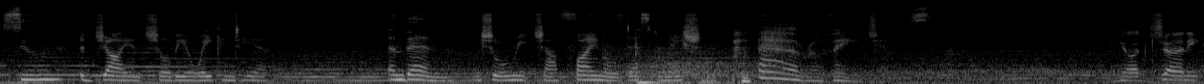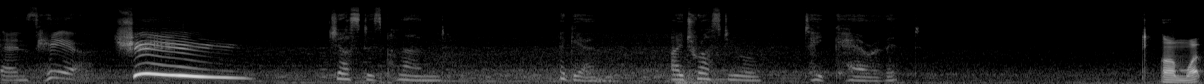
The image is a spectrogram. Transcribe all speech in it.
Soon a giant shall be awakened here. And then we shall reach our final destination. Heir of ages. Your journey ends here. She. Just as planned. Again, I trust you'll take care of it. Um, what?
